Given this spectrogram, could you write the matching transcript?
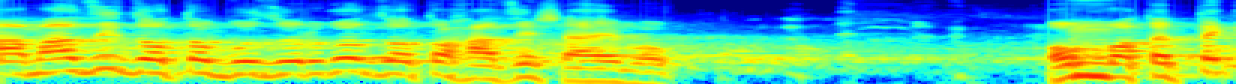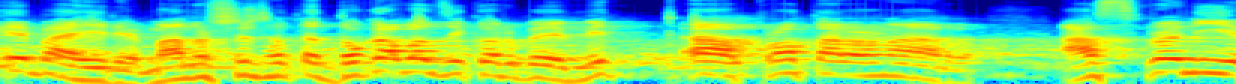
নামাজি, যত বুজুর্গ, যত হাজি সাহেব হোক উম্মতের থেকে বাহিরে মানুষের সাথে ধোকাবাজি করবে মিথ্যা প্রতারণার আশ্রয় নিয়ে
